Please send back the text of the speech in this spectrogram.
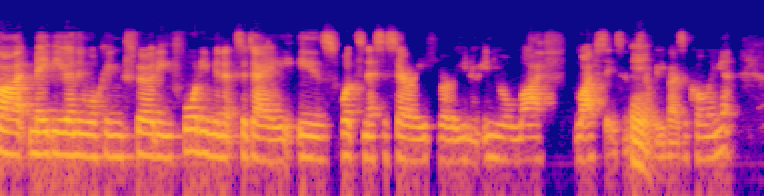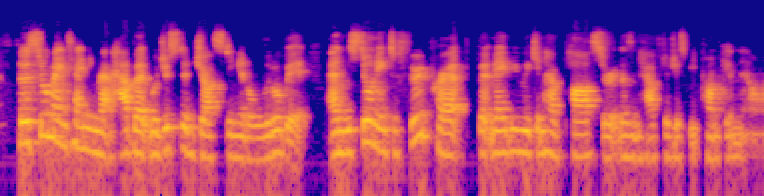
but maybe only walking 30 40 minutes a day is what's necessary for you know in your life life season is mm. that what you guys are calling it so we're still maintaining that habit we're just adjusting it a little bit and we still need to food prep but maybe we can have pasta it doesn't have to just be pumpkin now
